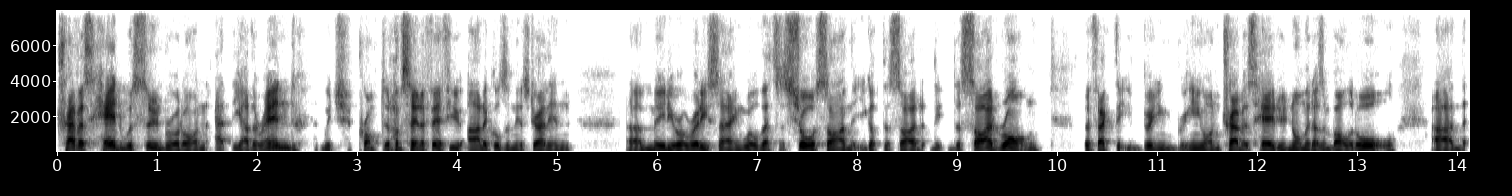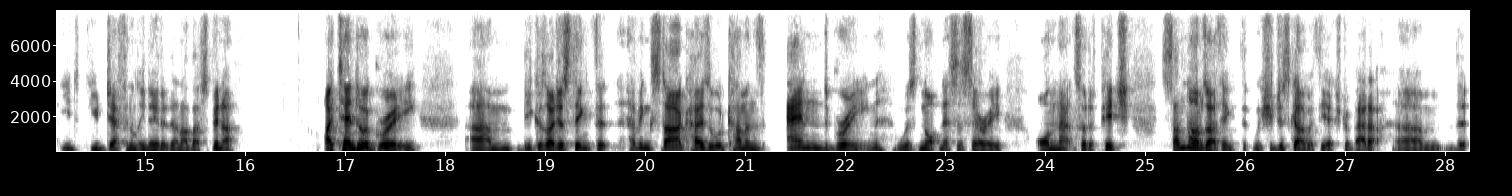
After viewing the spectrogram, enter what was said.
Travis Head was soon brought on at the other end, which prompted I've seen a fair few articles in the Australian uh, media already saying, well, that's a sure sign that you got the side the, the side wrong. The fact that you're bringing, bringing on Travis Head, who normally doesn't bowl at all, uh, you, you definitely needed another spinner. I tend to agree um, because I just think that having Starc, Hazlewood, Cummins, and Green was not necessary on that sort of pitch. Sometimes I think that we should just go with the extra batter. Um, that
